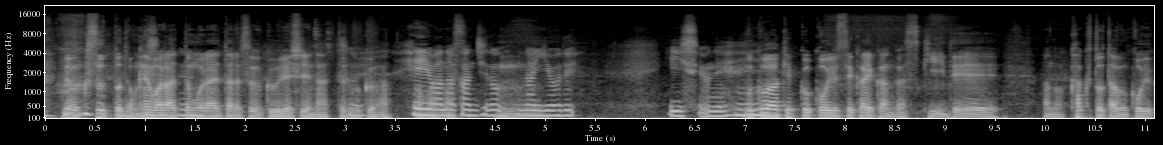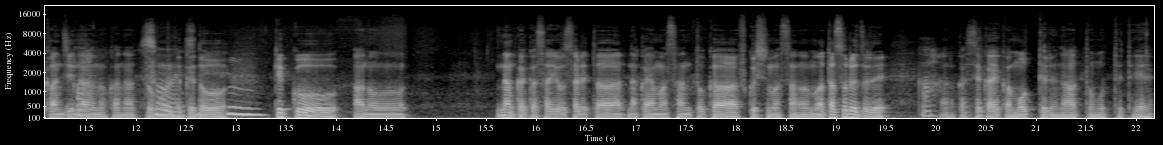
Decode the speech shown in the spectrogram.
でもクスッとでもね笑ってもらえたらすごく嬉しいなって僕は。平和な感じのうん内容でいいっすよね。僕は結構こういう世界観が好きで、あの書くと多分こういう感じになるのかなと思うんだけど、うん。結構あの何回か採用された中山さんとか福島さんはまたそれぞれあなんか世界観持ってるなと思ってて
